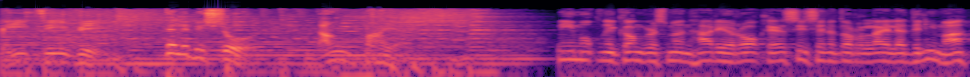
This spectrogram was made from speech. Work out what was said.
PTV, Telebisyon ng Bayan. Nimok ni Congressman Harry Roque si Senador Laila de Lima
